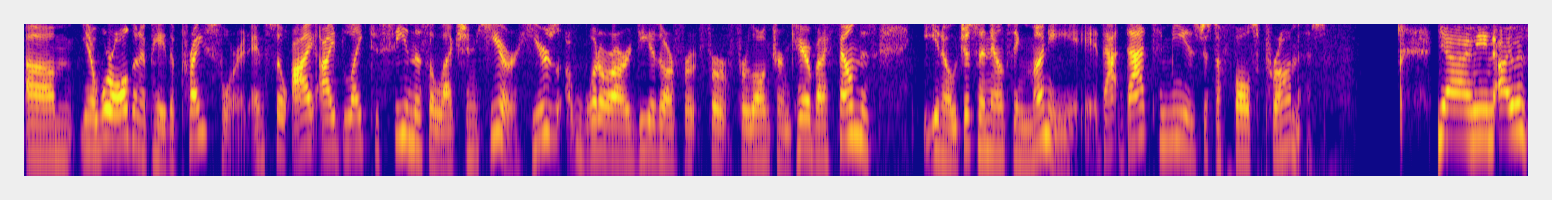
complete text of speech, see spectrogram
um, you know, we're all going to pay the price for it. And so I, I'd like to see in this election here, here's what our ideas are for, for, for long-term care. But I found this, you know, just announcing money, that, that to me is just a false promise. Yeah, I mean, I was.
